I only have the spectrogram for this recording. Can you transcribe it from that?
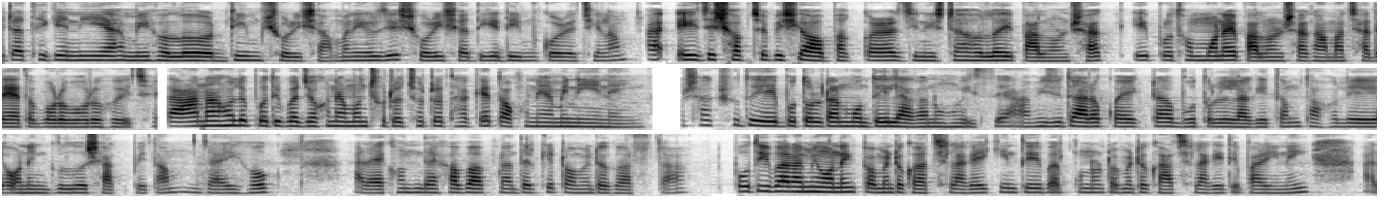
এটা থেকে নিয়ে আমি হলো ডিম সরিষা মানে ওই যে সরিষা দিয়ে ডিম করেছিলাম। আর এই যে সবচেয়ে বেশি অবাক করার জিনিসটা হলো এই পালন শাক। এই প্রথম মনে হয় পালন শাক আমার ছাদে এত বড় বড় হয়েছে। তা না হলে প্রতিবার যখন এমন ছোট ছোট থাকে তখনই আমি নিয়ে নেই। শাক শুধু এই বোতলটার মধ্যেই লাগানো হয়েছে। আমি যদি আরও কয়েকটা বোতলে লাগাইতাম তাহলে অনেকগুলো শাক পেতাম। যাই হোক, আর এখন দেখাবো আপনাদেরকে টমেটো গাছটা। প্রতিবার আমি অনেক টমেটো গাছ লাগাই, কিন্তু এবার কোনো টমেটো গাছ লাগাইতে পারিনি আর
